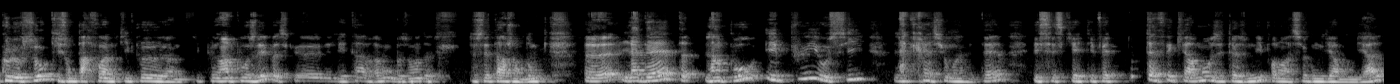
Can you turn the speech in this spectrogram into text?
colossaux, qui sont parfois un petit peu un petit peu imposés parce que l'État a vraiment besoin de, de cet argent. Donc la dette, l'impôt, et puis aussi la création monétaire. Et c'est ce qui a été fait tout à fait clairement aux États-Unis pendant la Seconde Guerre mondiale.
